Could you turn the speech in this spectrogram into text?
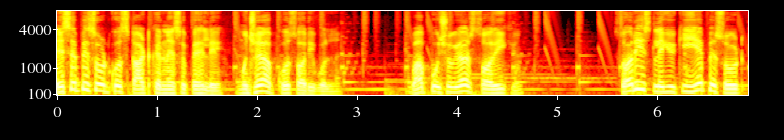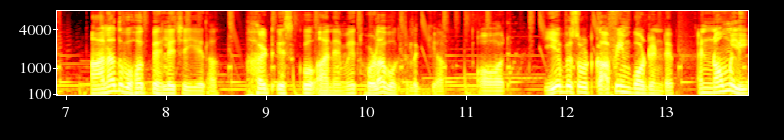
इस एपिसोड को स्टार्ट करने से पहले मुझे आपको सॉरी बोलना है आप पूछोगे, यार, सॉरी क्यों सॉरी इसलिए क्योंकि ये एपिसोड आना तो बहुत पहले चाहिए था बट इसको आने में थोड़ा वक्त लग गया। और ये एपिसोड काफ़ी इंपॉर्टेंट है। एंड नॉर्मली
